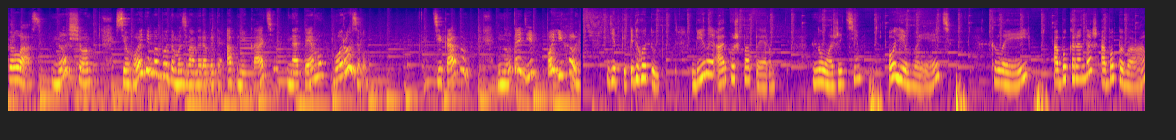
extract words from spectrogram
Клас! Ну що, сьогодні ми будемо з вами робити аплікацію на тему морозиво. Цікаво? Ну тоді поїхали. Дітки, підготуйте білий аркуш паперу, ножиці, олівець, клей або карандаш, або ПВА,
